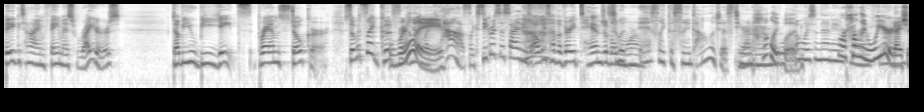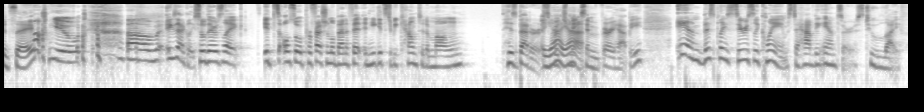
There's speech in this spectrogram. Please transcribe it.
big time famous writers. W.B. Yeats, Bram Stoker. So it's like good for him. Really? Like, yes, like secret societies always have a very tangible So moral. it is like the Scientologist here in Hollywood. Oh, isn't that or Holly interesting? Weird, I should say. you. Um, exactly. So there's like it's also a professional benefit, and he gets to be counted among his betters, Yeah, which yeah. makes him very happy. And this place seriously claims to have the answers to life,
